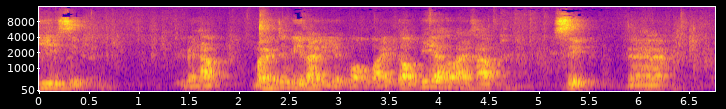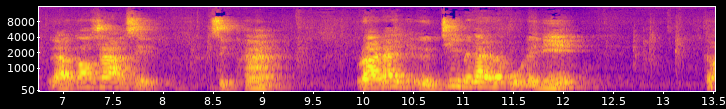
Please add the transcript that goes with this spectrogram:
20เห็นไหมครับ มันก็จะมีรายละเอียดบอกไว้ ดอกเบี้ยเท่าไหร่ครับ 10นะฮะ แล้วก็ค่าสิทธิ์15 รายได้อื่นที่ไม่ได้ระบุในนี้ ก็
